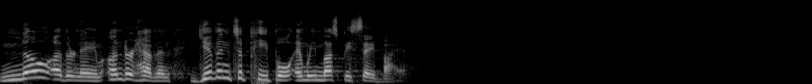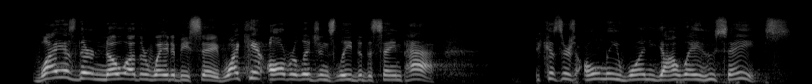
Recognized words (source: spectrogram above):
no other name under heaven given to people, and we must be saved by it. Why is there no other way to be saved? Why can't all religions lead to the same path? Because there's only one Yahweh who saves.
